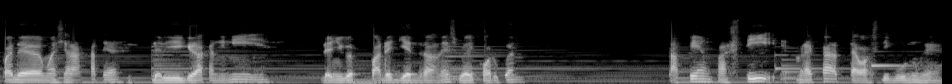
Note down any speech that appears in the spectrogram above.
kepada masyarakat ya dari gerakan ini dan juga kepada jenderalnya sebagai korban tapi yang pasti mereka tewas dibunuh ya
